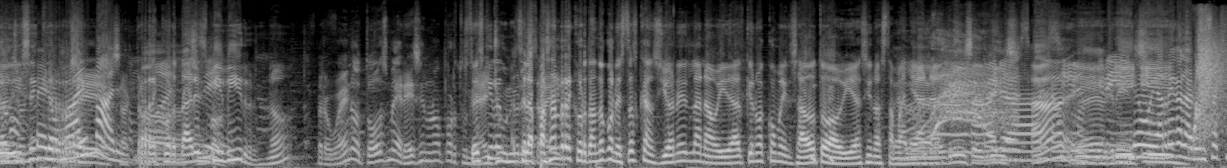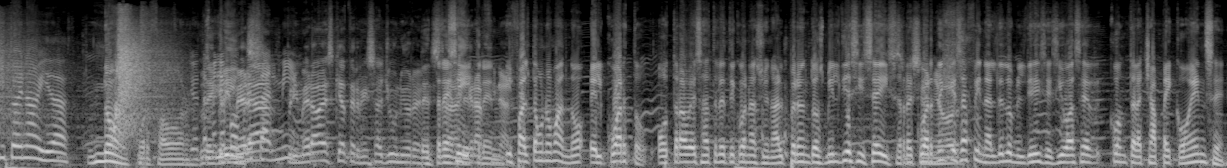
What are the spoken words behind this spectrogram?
Pero dicen Pero que mal, mal. recordar es vivir, ¿no? Pero bueno, todos merecen una oportunidad. Ustedes quieren- Junior se la pasan ahí. recordando con estas canciones la Navidad que no ha comenzado todavía, sino hasta mañana. El Grinch, el Ah, Grinch. Ah, sí, el sí. Le voy a regalar un saquito de Navidad. No, por favor. Yo también le puedo Primera, el mío. primera vez que aterriza Junior en De esta tren, Sí, gran tren. final. y falta uno más, ¿no? El cuarto, otra vez Atlético Nacional, pero en 2016. Recuerden señor. que esa final del 2016 iba a ser contra Chapecoense,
